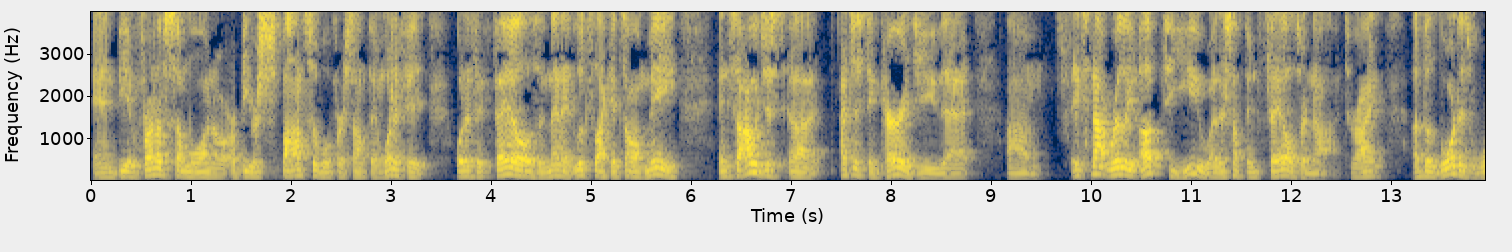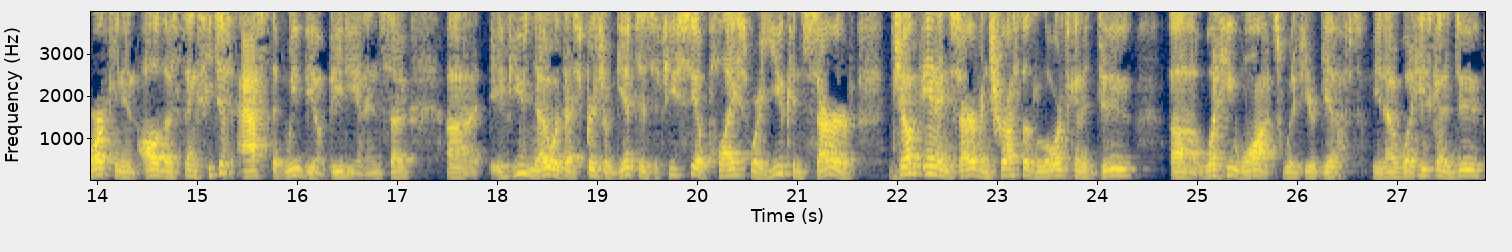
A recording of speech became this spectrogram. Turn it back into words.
and be in front of someone or, or be responsible for something. What if it what if it fails and then it looks like it's on me? And so I would just uh, I just encourage you that um, it's not really up to you whether something fails or not, right? Uh, the Lord is working in all those things. He just asks that we be obedient. And so uh, if you know what that spiritual gift is, if you see a place where you can serve, jump in and serve and trust that the Lord's going to do uh, what He wants with your gift. You know, what He's going to do,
